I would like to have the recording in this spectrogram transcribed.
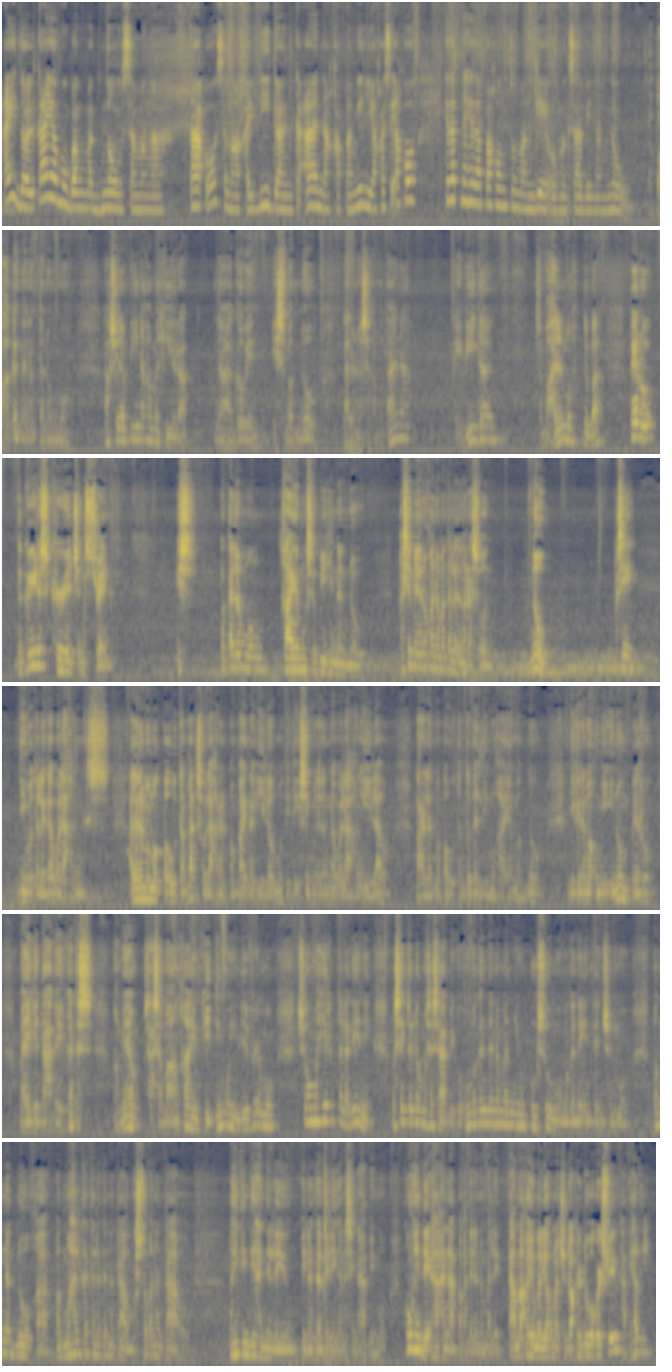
Idol, kaya mo bang mag-no sa mga tao, sa mga kaibigan, kaanak, kapamilya? Kasi ako, hirap na hirap akong tumanggi o magsabi ng no. Napakaganda ng tanong mo. Actually, ang pinakamahirap na gawin is mag-no. Lalo na sa kamag-anak, kaibigan, sa mahal mo, di ba? Pero, the greatest courage and strength is pag alam mong kaya mong sabihin na no. Kasi meron ka naman talagang rason. No. Kasi, hindi mo talaga, wala kang... Alam naman magpautang ka, tapos wala ka na pambayad ng ilaw mo, titiisin mo na lang na wala kang ilaw para lang mapautang to dahil di mo kaya mag-no. Hindi ka naman umiinom, pero makikitake ka, tapos mamaya sasamaan ka, yung kidney mo, yung liver mo. So, mahirap talaga yun eh. Basta ito lang masasabi ko, kung maganda naman yung puso mo, maganda yung intention mo, pag nag-no ka, pag mahal ka talaga ng tao, gusto ka ng tao, maintindihan nila yung pinanggagalingan na sinabi mo. Kung hindi, hahanapan ka nila ng mali. Tama kayo, mali ako. Not your doctor. Do what works for you. Happy, healthy.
